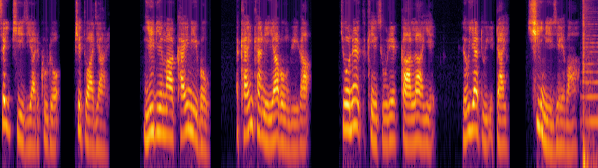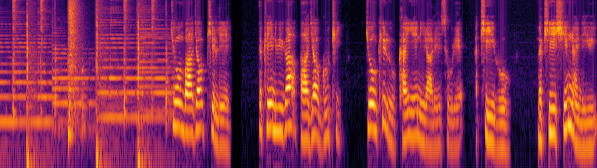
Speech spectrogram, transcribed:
စိတ်ဖြည်စရာတခုတော့ဖြစ်သွားကြတယ်။မြေပြင်မှာခိုင်းနေပုံအခိုင်းခံနေရပုံတွေကကျွန်းတဲ့သခင်ဆိုတဲ့ကာလရဲ့လုံရတွေအတိုင်းရှိနေသေးပါ။ကျွန်းဘာကြောင့်ဖြစ်လဲသခင်တွေကဘာကြောင့်ဂုထိကျွန်းခစ်လို့ခိုင်းရင်းနေတာလဲဆိုတဲ့အဖြေကို မဖြေရှင်းနိုင်တဲ့၍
